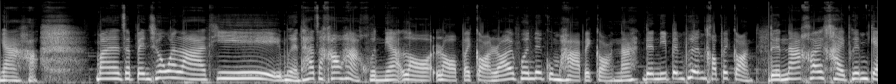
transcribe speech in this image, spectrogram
ไงค่ะ มันจะเป็นช่วงเวลาที่เหมือนถ้าจะเข้าหาคนเนี้ยรอรอไปก่อนรอให้เพื่อนเดือนกุมภาไปก่อนนะ เดือนนี้เป็นเพื่อนเขาไปก่อน เดือนหน้าค่อยใครเพื่อนแก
